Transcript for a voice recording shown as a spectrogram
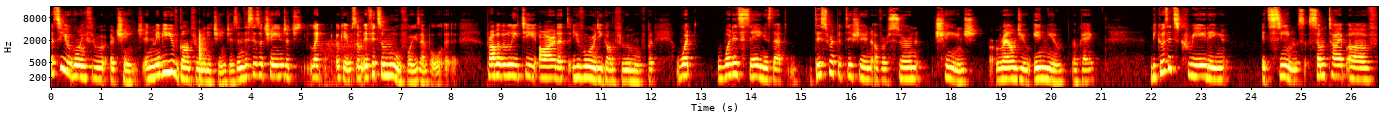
let's say you're going through a change, and maybe you've gone through many changes, and this is a change that, like, okay, some if it's a move, for example, uh, probability are that you've already gone through a move. But what what is saying is that this repetition of a certain change around you, in you, okay, because it's creating, it seems, some type of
